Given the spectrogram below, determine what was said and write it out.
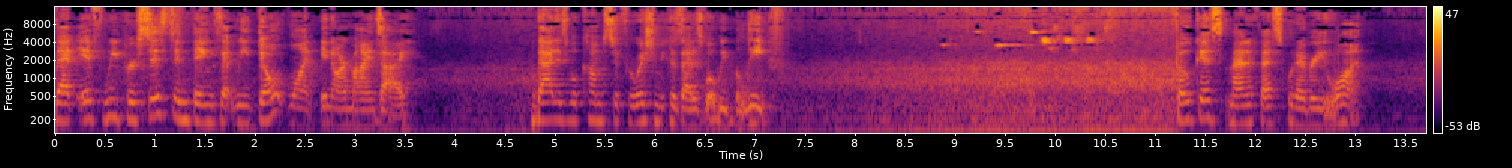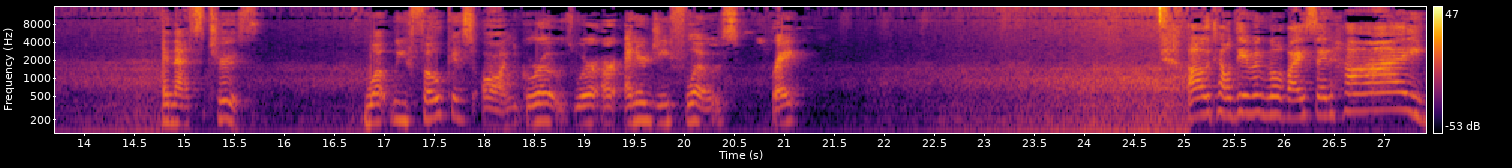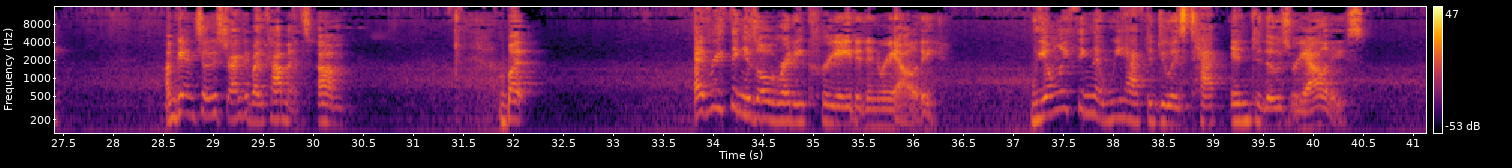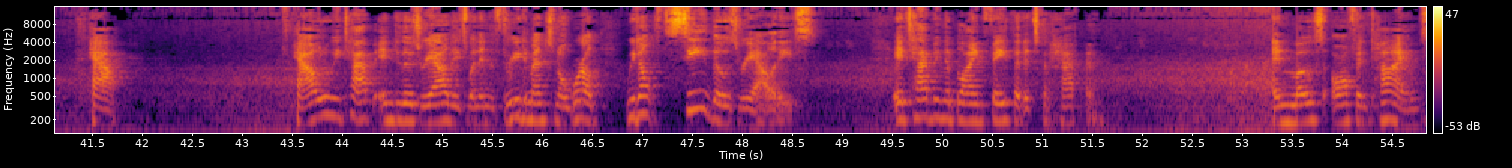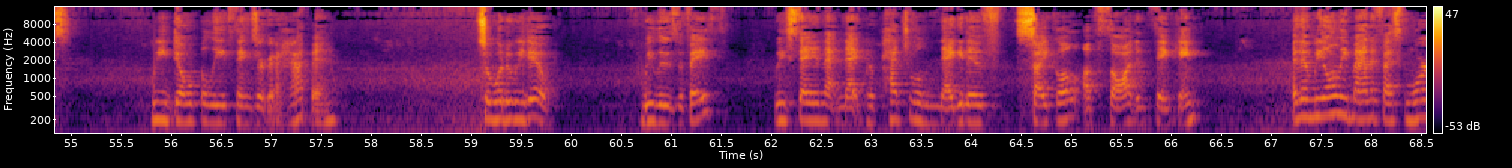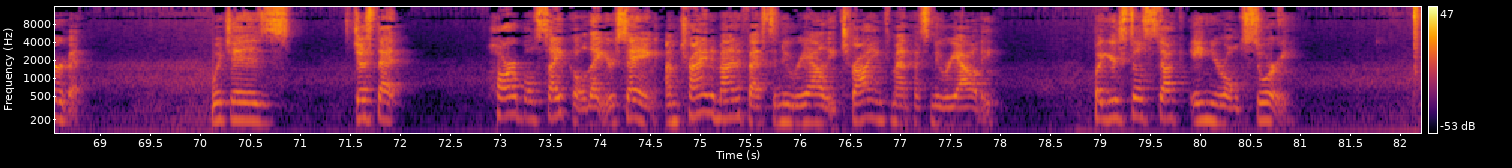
That if we persist in things that we don't want in our mind's eye, that is what comes to fruition because that is what we believe. Focus, manifest whatever you want. And that's the truth. What we focus on grows, where our energy flows, right? Oh, tell David Wolf I said hi. I'm getting so distracted by the comments. Um, but everything is already created in reality. The only thing that we have to do is tap into those realities. How? How do we tap into those realities when in the three dimensional world we don't see those realities? It's having the blind faith that it's going to happen. And most oftentimes, we don't believe things are going to happen. So what do we do? We lose the faith we stay in that perpetual negative cycle of thought and thinking. And then we only manifest more of it, which is just that horrible cycle that you're saying, I'm trying to manifest a new reality, trying to manifest a new reality, but you're still stuck in your old story.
